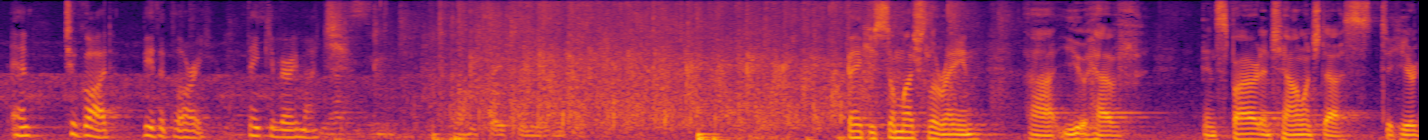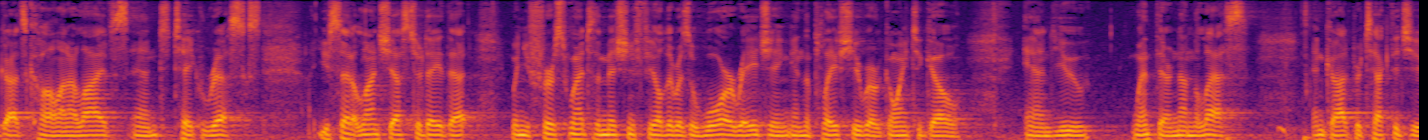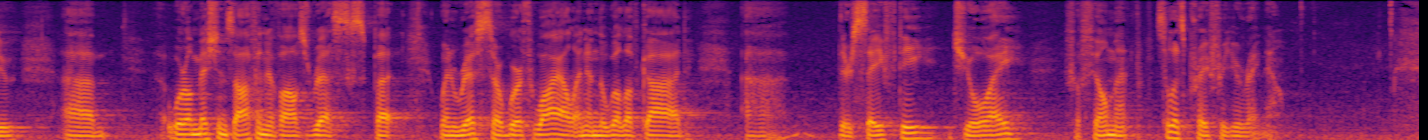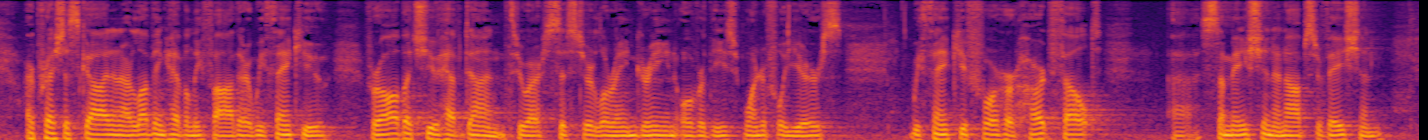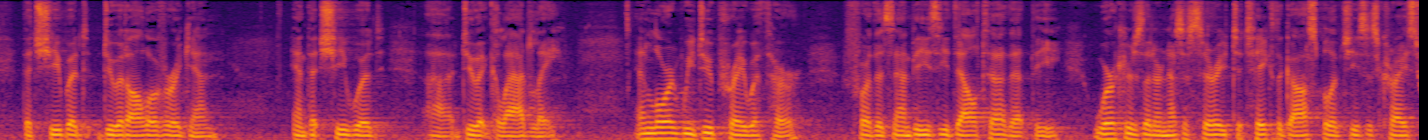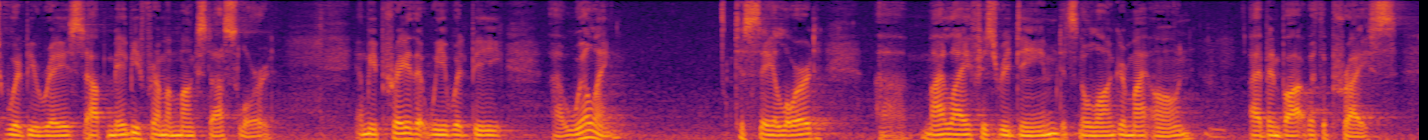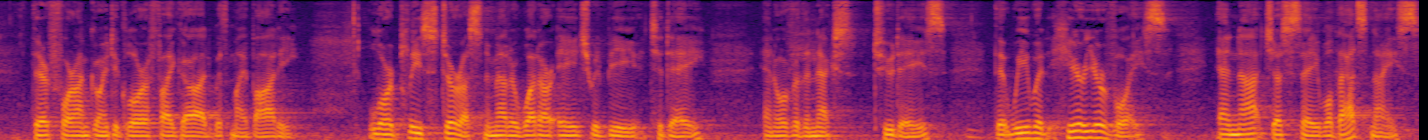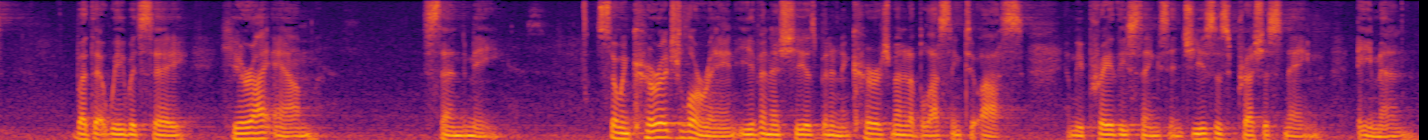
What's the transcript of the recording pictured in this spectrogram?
And to God be the glory. Thank you very much. Thank you so much, Lorraine. Uh, you have inspired and challenged us to hear God's call on our lives and to take risks. You said at lunch yesterday that when you first went to the mission field, there was a war raging in the place you were going to go, and you went there nonetheless, and God protected you. Um, world missions often involves risks, but when risks are worthwhile and in the will of God, uh, there's safety, joy, fulfillment. So let's pray for you right now. Our precious God and our loving Heavenly Father, we thank you for all that you have done through our sister Lorraine Green over these wonderful years. We thank you for her heartfelt uh, summation and observation that she would do it all over again and that she would uh, do it gladly. And Lord, we do pray with her for the Zambezi Delta that the workers that are necessary to take the gospel of Jesus Christ would be raised up, maybe from amongst us, Lord. And we pray that we would be uh, willing to say, Lord, uh, my life is redeemed. It's no longer my own. I've been bought with a price. Therefore, I'm going to glorify God with my body. Lord, please stir us no matter what our age would be today and over the next two days that we would hear your voice and not just say, well, that's nice, but that we would say, here I am, send me. So encourage Lorraine, even as she has been an encouragement and a blessing to us. And we pray these things in Jesus' precious name. Amen.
